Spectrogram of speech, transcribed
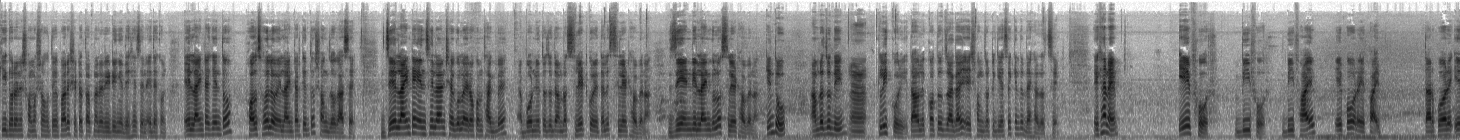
কী ধরনের সমস্যা হতে পারে সেটা তো আপনারা রিডিংয়ে দেখেছেন। এই দেখুন, এই লাইনটা কিন্তু ফলস হলেও এই লাইনটার কিন্তু সংযোগ আছে। যে লাইনটা এনসি লাইন সেগুলো এরকম থাকবে, বর্ণিত যদি আমরা সিলেক্ট করি তাহলে সিলেক্ট হবে না। যে এনডি লাইনগুলো সিলেক্ট হবে না। কিন্তু আমরা যদি ক্লিক করি তাহলে কত জায়গায় এই সংযোগটা গিয়েছে কিন্তু দেখা যাচ্ছে। এখানে A four B four B five A four A five তারপর এ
